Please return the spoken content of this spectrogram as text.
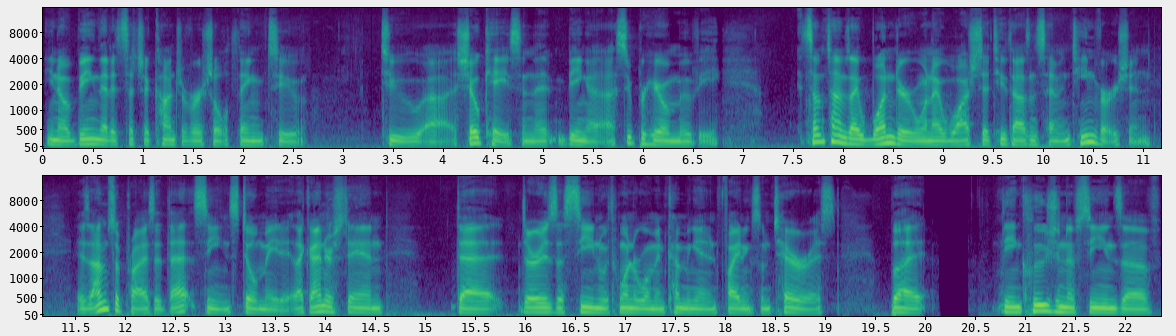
You know, being that it's such a controversial thing to to uh, showcase and it being a, a superhero movie. Sometimes I wonder when I watch the 2017 version, is I'm surprised that that scene still made it. Like I understand that there is a scene with Wonder Woman coming in and fighting some terrorists, but the inclusion of scenes of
